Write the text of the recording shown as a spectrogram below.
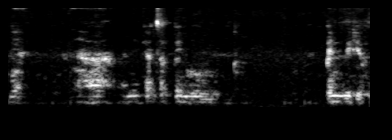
เนี่ยนะฮะอันนี้ก็จะเป็นเป็นวิดีโอ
